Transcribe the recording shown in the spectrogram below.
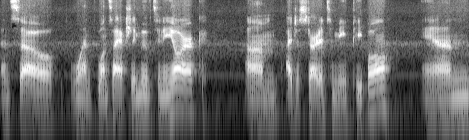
And so when once I actually moved to New York, um, I just started to meet people, and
